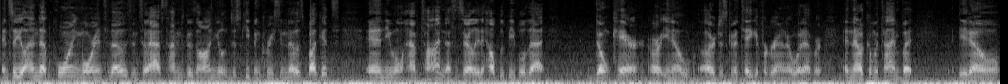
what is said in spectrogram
and so you'll end up pouring more into those. And so as time goes on, you'll just keep increasing those buckets, and you won't have time necessarily to help the people that don't care or you know are just going to take it for granted or whatever. And that'll come with time. But you know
